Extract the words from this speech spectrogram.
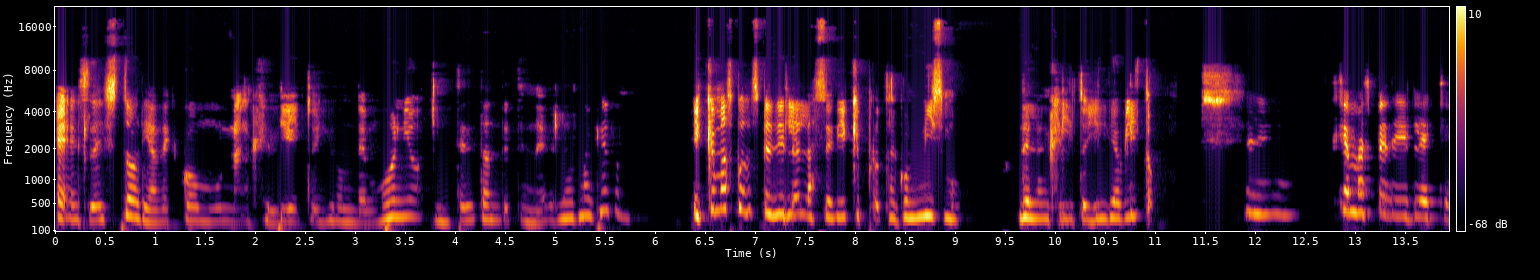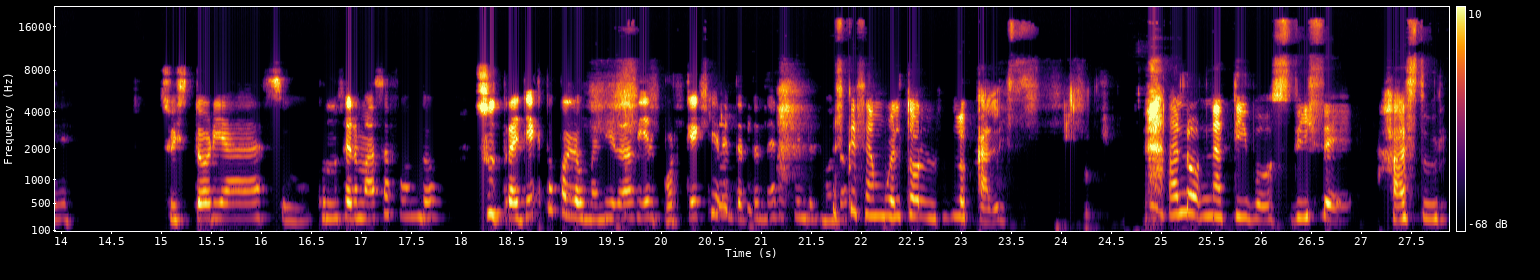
es la historia de cómo un angelito y un demonio intentan detener el Armageddon. ¿Y qué más puedes pedirle a la serie que protagonismo? Del angelito y el diablito. Sí. ¿Qué más pedirle que su historia, su conocer más a fondo su trayecto con la humanidad y el por qué quiere detener el fin del mundo? Es que se han vuelto locales. Ah, no, nativos, dice Hastur.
